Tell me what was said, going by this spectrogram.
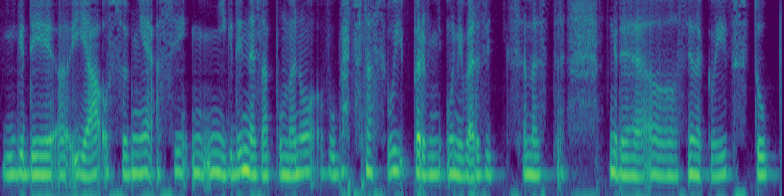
kdy eh, já osobně asi nikdy nezapomenu vůbec na svůj první univerzitní semestr, kde eh, vlastně takový vstup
